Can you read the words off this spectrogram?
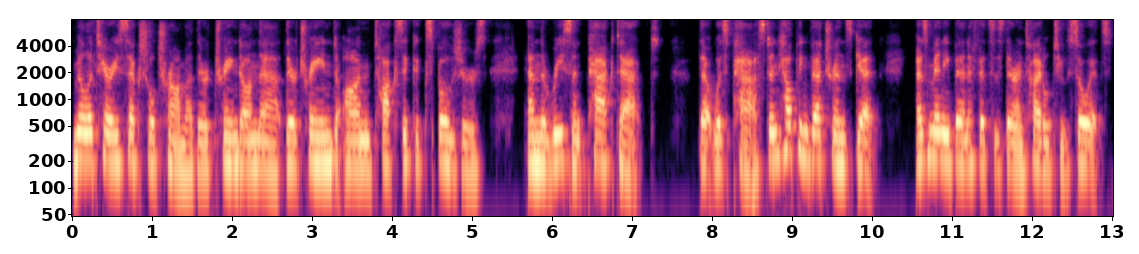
military sexual trauma. They're trained on that. They're trained on toxic exposures and the recent PACT Act that was passed and helping veterans get as many benefits as they're entitled to. So it's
